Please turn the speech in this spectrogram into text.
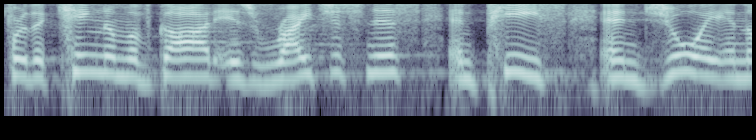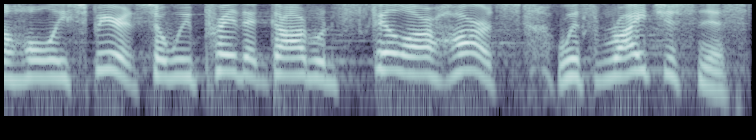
For the kingdom of God is righteousness and peace and joy in the Holy Spirit. So we pray that God would fill our hearts with righteousness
